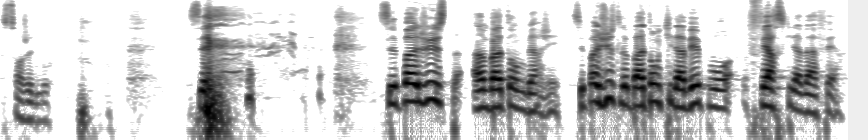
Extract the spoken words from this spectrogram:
Sans jeu de mots. c'est pas juste un bâton de berger. C'est pas juste le bâton qu'il avait pour faire ce qu'il avait à faire.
